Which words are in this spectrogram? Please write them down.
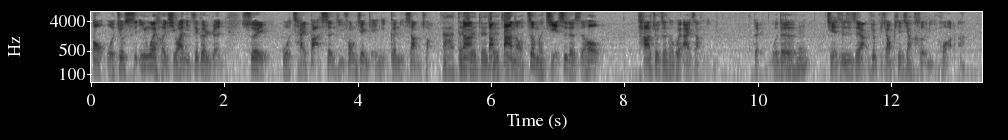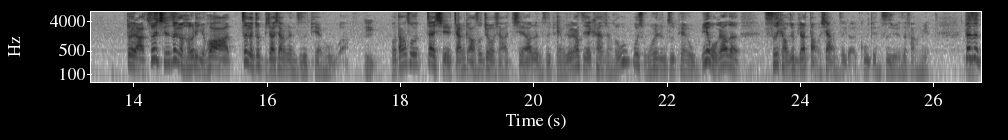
哦，我就是因为很喜欢你这个人，所以我才把身体奉献给你，跟你上床啊。对对对，对。那当大脑这么解释的时候，他就真的会爱上你。对，我的解释是这样，就比较偏向合理化啦。对啊，所以其实这个合理化，这个就比较像认知偏误啊。嗯，我当初在写讲稿的时候，就有想要写到认知偏误，我就刚直接看想说，哦，为什么会认知偏误？因为我刚刚的思考就比较导向这个古典制约这方面。但是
